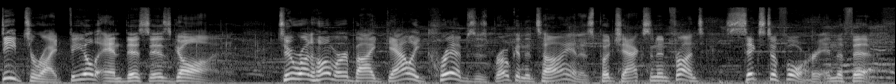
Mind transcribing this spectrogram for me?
deep to right field, and this is gone. Two run homer by Galli Cribbs has broken the tie and has put Jackson in front 6 to 4 in the fifth.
